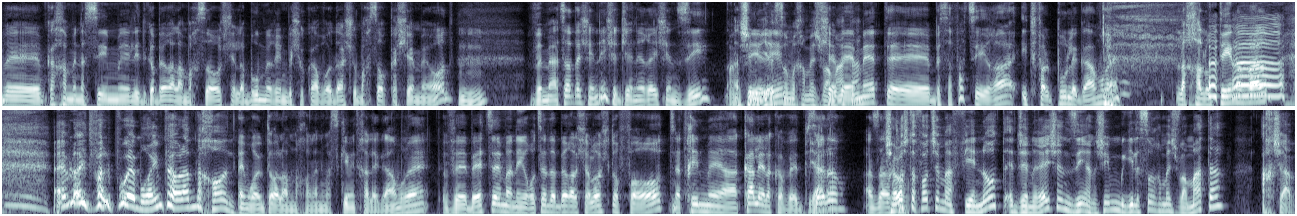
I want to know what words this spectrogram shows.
וככה מנסים אה, להתגבר על המחסור של הבומרים בשוק העבודה שהוא מחסור קשה מאוד. ומהצד השני של Generation Z, 25 ומטה. שבאמת אה, בשפה צעירה התפלפו לגמרי, לחלוטין אבל, הם לא התפלפו הם רואים את העולם נכון. הם רואים את העולם נכון, אני מסכים איתך לגמרי, ובעצם אני רוצה לדבר על שלוש תופעות, נתחיל מהקל אל הכבד. בסדר? אז שלוש תופעות שמאפיינות את Generation Z אנשים בגיל 25 ומטה עכשיו.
